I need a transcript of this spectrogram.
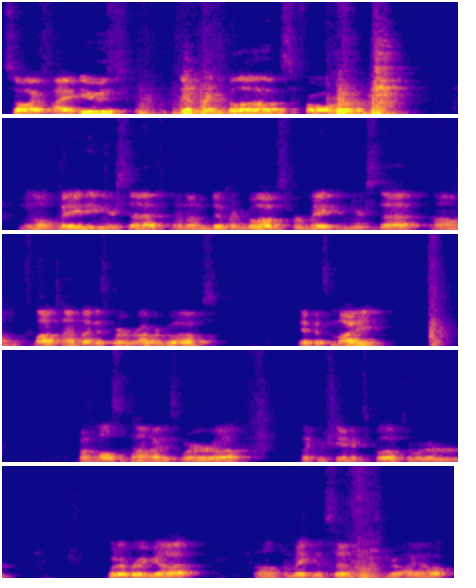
so I, I use different gloves for you know, baiting your set and then different gloves for making your set. Um, a lot of times I just wear rubber gloves if it's muddy, but most of the time I just wear uh, like mechanics gloves or whatever, whatever I got um, for making the set once dry out.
